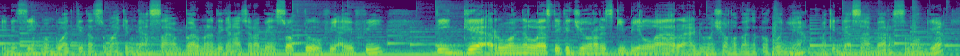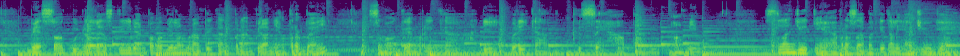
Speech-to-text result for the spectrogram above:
Ini sih membuat kita semakin gak sabar menantikan acara besok tuh. VIP Tiga ruangan Lesti Kejora Rizky Bilar Aduh Masya Allah banget pokoknya. Makin gak sabar Semoga besok Bunda Lesti dan Papa Bilar menampilkan penampilan yang terbaik. Semoga mereka diberikan kesehatan. Amin. Selanjutnya persahabat kita lihat juga.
